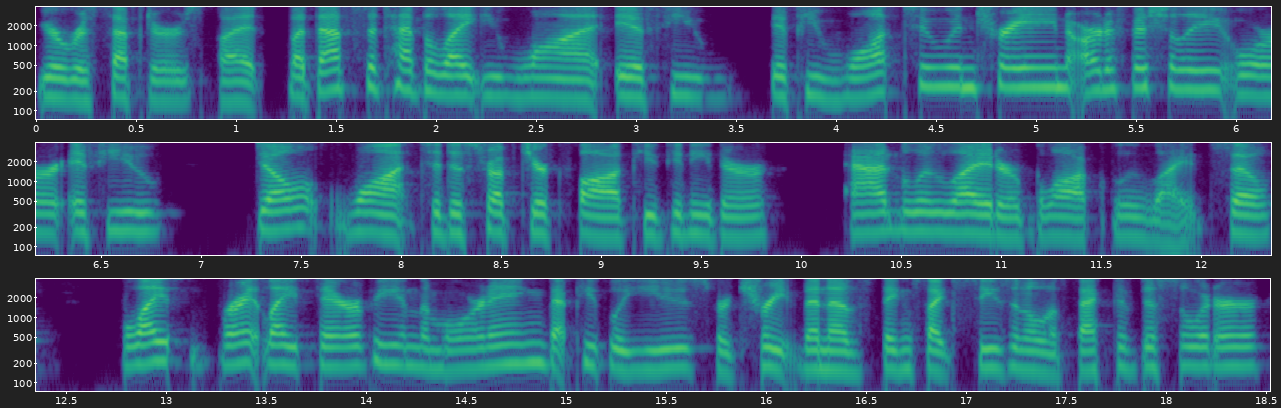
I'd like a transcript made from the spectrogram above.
your receptors. But but that's the type of light you want if you if you want to entrain artificially or if you don't want to disrupt your clock, you can either add blue light or block blue light. So light bright light therapy in the morning that people use for treatment of things like seasonal affective disorder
